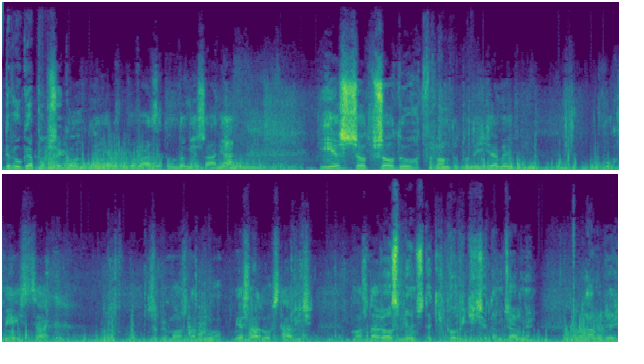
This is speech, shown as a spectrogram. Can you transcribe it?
druga po przekątnej, jak prowadzę tą do mieszania. I jeszcze od przodu, od frontu podejdziemy. W dwóch miejscach żeby można było mieszadło wstawić można rozpiąć tak jak o, widzicie tam czarne klamry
